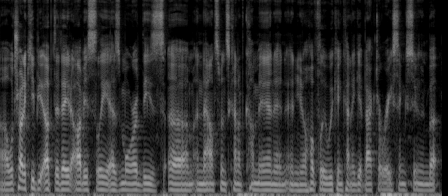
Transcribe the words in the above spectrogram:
uh, we'll try to keep you up to date, obviously, as more of these um, announcements kind of come in, and, and you know hopefully we can kind of get back to racing soon. But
